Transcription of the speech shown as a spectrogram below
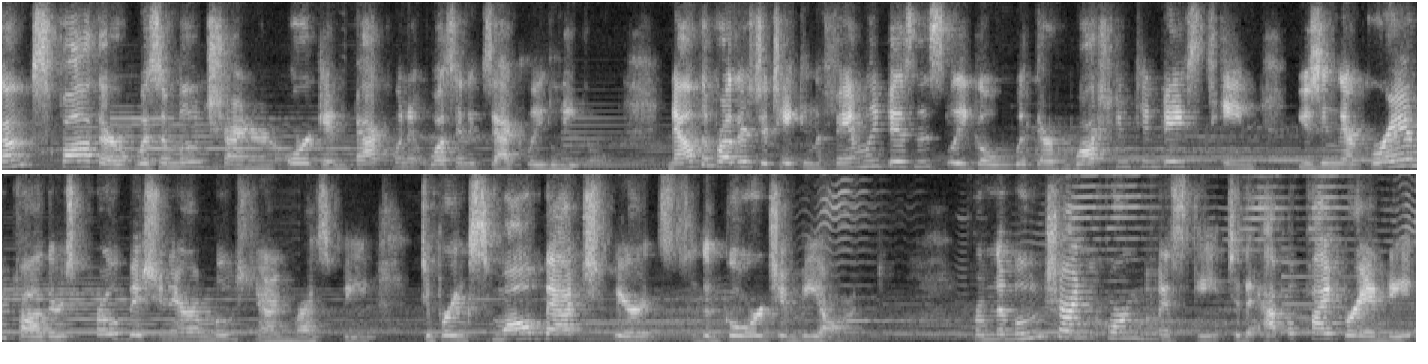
Skunk's father was a moonshiner in Oregon back when it wasn't exactly legal. Now the brothers are taking the family business legal with their Washington based team using their grandfather's Prohibition era moonshine recipe to bring small batch spirits to the gorge and beyond. From the moonshine corn whiskey to the apple pie brandy,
